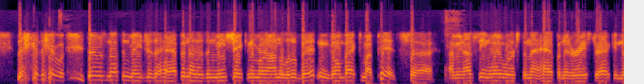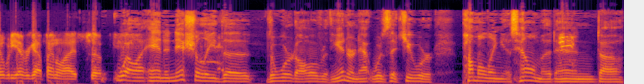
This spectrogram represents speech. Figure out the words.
there was there was nothing major that happened other than me shaking them around a little bit and going back to my pits. Uh, I mean, I've seen way worse than that happen at a racetrack, and nobody ever got penalized. So. Well, and initially the the word all over the internet was that you were pummeling his helmet, and uh,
